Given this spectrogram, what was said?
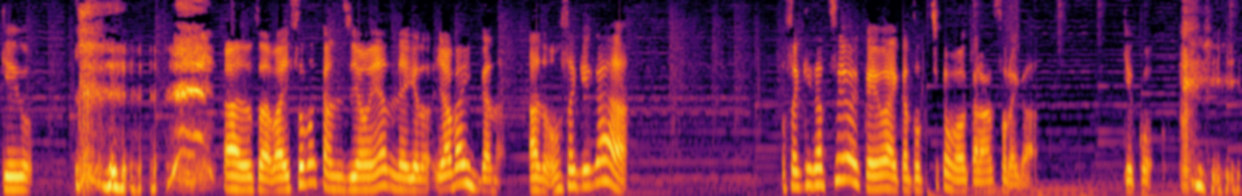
ゲゴ。あのさ、ワイその感じをやんねえけど、やばいんかな。あの、お酒が、お酒が強いか弱いかどっちかもわからん、それが。下戸。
